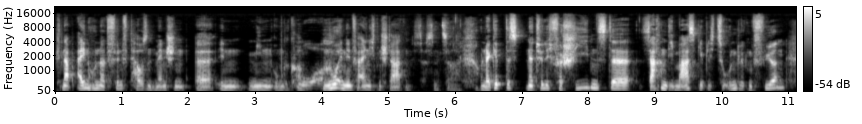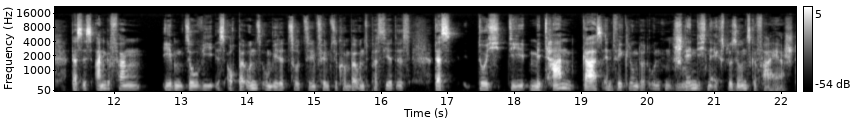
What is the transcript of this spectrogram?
knapp 105.000 Menschen äh, in Minen umgekommen. Nur in den Vereinigten Staaten. Ist das eine Zahl? Und da gibt es natürlich verschiedenste Sachen, die maßgeblich zu Unglücken führen. Das ist angefangen ebenso wie es auch bei uns, um wieder zurück zu dem Film zu kommen, bei uns passiert ist, dass durch die Methangasentwicklung dort unten ständig eine Explosionsgefahr herrscht.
